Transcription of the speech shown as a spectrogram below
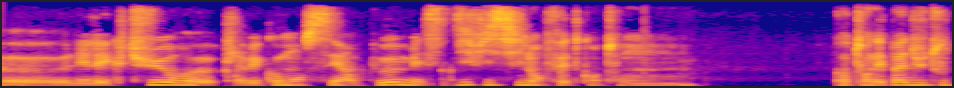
Les lectures, j'avais commencé un peu, mais c'est difficile en fait quand on quand on n'est pas du tout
